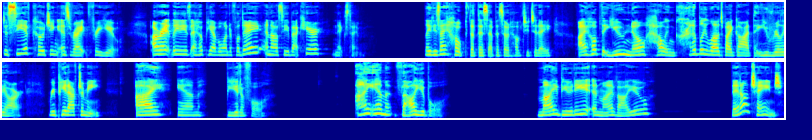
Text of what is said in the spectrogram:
to see if coaching is right for you. All right, ladies, I hope you have a wonderful day and I'll see you back here next time. Ladies, I hope that this episode helped you today. I hope that you know how incredibly loved by God that you really are. Repeat after me I am beautiful. I am valuable. My beauty and my value, they don't change.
